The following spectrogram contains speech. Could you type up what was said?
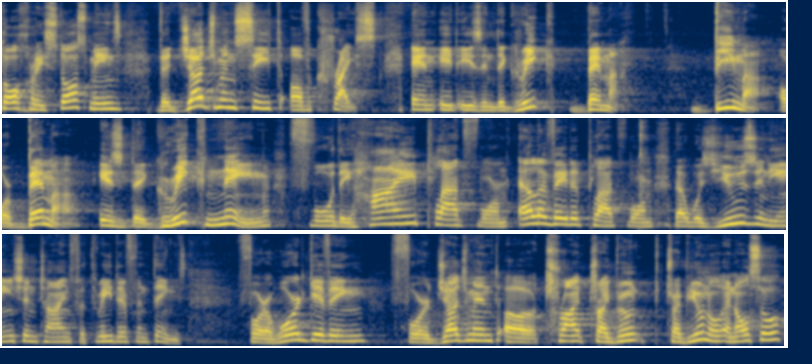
to Christos means the judgment seat of Christ, and it is in the Greek bema. Bema or bema is the Greek name for the high platform, elevated platform that was used in the ancient times for three different things for award giving, for judgment, uh, tri- tribun- tribunal, and also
